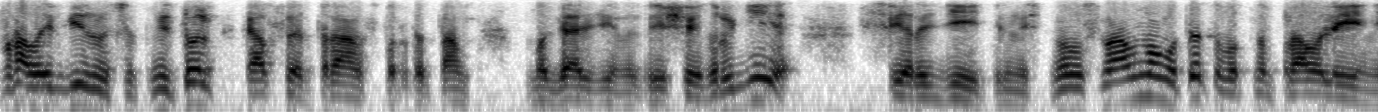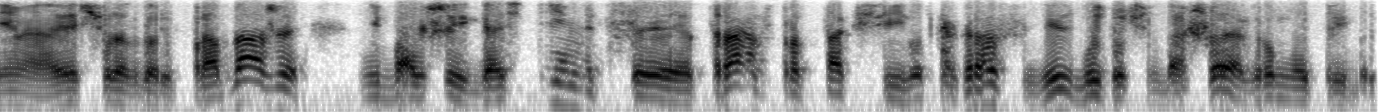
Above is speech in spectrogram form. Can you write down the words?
малый бизнес это не только кафе, транспорт, а там магазин, это еще и другие сферы деятельности. Но в основном вот это вот направление, я еще раз говорю, продажи, небольшие гостиницы, транспорт, такси. Вот как раз здесь будет очень большая, огромная прибыль.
